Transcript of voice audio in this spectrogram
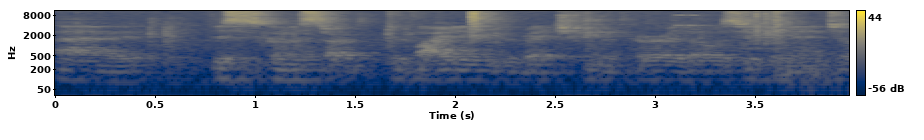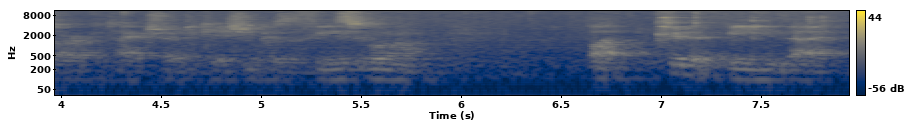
uh, this is going to start dividing the rich from the poor, those who can into architecture education because the fees are going up. But could it be that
